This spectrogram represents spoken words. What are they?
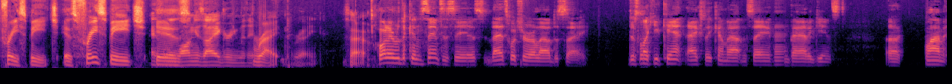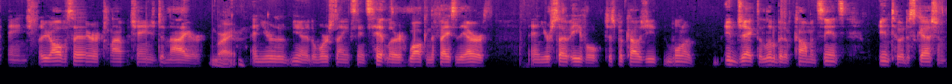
free speech. Is free speech as is long as I agree with it. right. Right. So Whatever the consensus is, that's what you're allowed to say. Just like you can't actually come out and say anything bad against uh, climate change. You're all of a sudden you're a climate change denier, right. and you're you know the worst thing since Hitler walking the face of the earth, and you're so evil just because you want to inject a little bit of common sense into a discussion.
